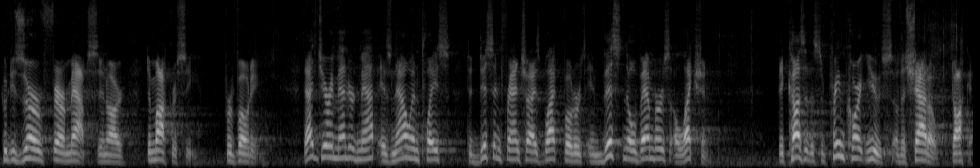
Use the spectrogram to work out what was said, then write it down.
who deserve fair maps in our democracy for voting. That gerrymandered map is now in place to disenfranchise black voters in this November's election because of the Supreme Court use of the shadow docket.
